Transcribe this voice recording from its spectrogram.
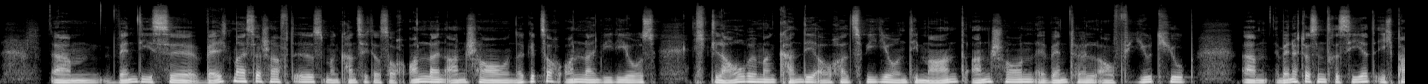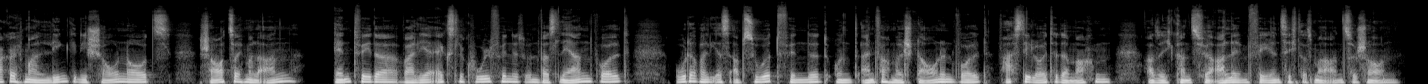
ähm, wenn diese Weltmeisterschaft ist. Man kann sich das auch online anschauen. Da gibt's auch Online-Videos. Ich glaube, man kann die auch als Video on Demand anschauen, eventuell auf YouTube. Ähm, wenn euch das interessiert, ich packe euch mal einen Link in die Show Notes. Schaut's euch mal an. Entweder weil ihr Excel cool findet und was lernen wollt oder weil ihr es absurd findet und einfach mal staunen wollt, was die Leute da machen. Also ich kann es für alle empfehlen, sich das mal anzuschauen.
